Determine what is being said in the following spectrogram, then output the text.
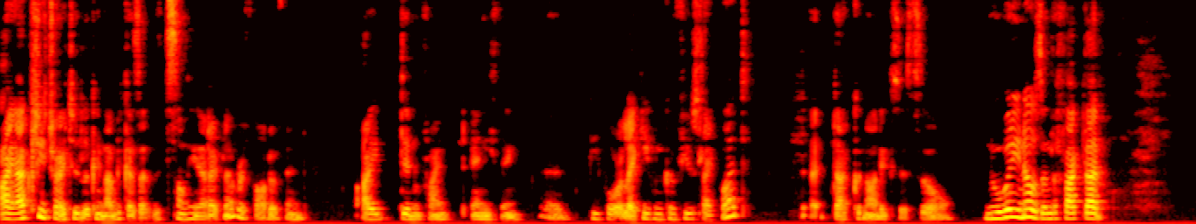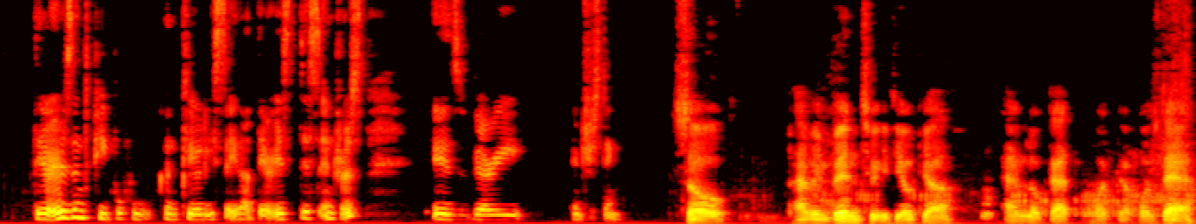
I actually tried to look in that because it's something that I've never thought of, and I didn't find anything. Uh, people are like even confused, like what? That, that could not exist. So nobody knows, and the fact that there isn't people who can clearly say that there is disinterest is very interesting. So, having been to Ethiopia, and looked at what was there,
